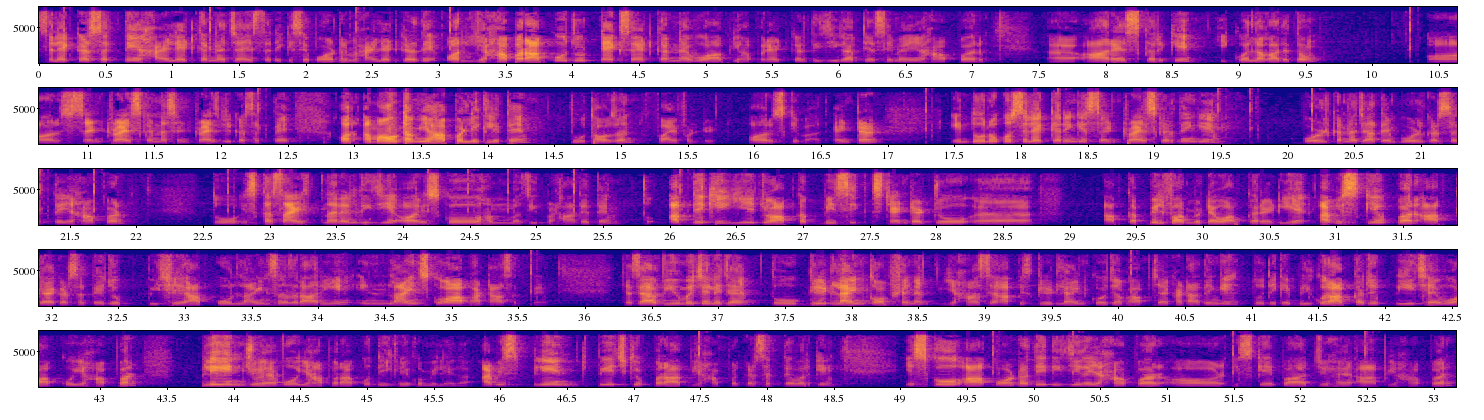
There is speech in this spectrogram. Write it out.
सेलेक्ट कर सकते हैं हाईलाइट करना चाहे, इस तरीके से बॉर्डर में हाईलाइट कर दें। और यहाँ पर आपको जो टैक्स ऐड करना है वो आप यहाँ पर ऐड कर दीजिएगा। जैसे मैं यहाँ पर आर एस करके इक्वल लगा देता हूँ। और सेंट्राइज करना सेंट्राइज भी कर सकते हैं। और अमाउंट हम यहाँ पर लिख लेते हैं 2500 और उसके बाद एंटर इन दोनों को सिलेक्ट करेंगे सेंट्राइज कर देंगे। बोल्ड करना चाहते हैं बोल्ड कर सकते हैं यहाँ पर। तो इसका साइज़ इतना ले लीजिए और इसको हम मज़ीद बढ़ा देते हैं। तो अब देखिए ये जो आपका बेसिक स्टैंडर्ड जो आ, आपका बिल फॉर्मेट है वो आपका रेडी है। अब इसके ऊपर आप क्या कर सकते हैं जो पीछे आपको लाइन्स नज़र आ रही हैं इन लाइन्स को आप हटा सकते हैं। जैसे आप व्यू में चले जाएँ तो ग्रिड लाइन का ऑप्शन है। यहाँ से आप इस ग्रिड लाइन को जब आप चेक हटा देंगे तो देखिए बिल्कुल आपका जो पेज है, वो आपको यहाँ पर प्लेन जो है, वो यहाँ पर आपको देखने को मिलेगा। अब इस प्लेन पेज के ऊपर आप यहाँ पर कर सकते हैं वर्किंग इसको आप बॉर्डर दे दीजिएगा यहाँ पर, और इसके बाद जो है आप यहाँ पर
